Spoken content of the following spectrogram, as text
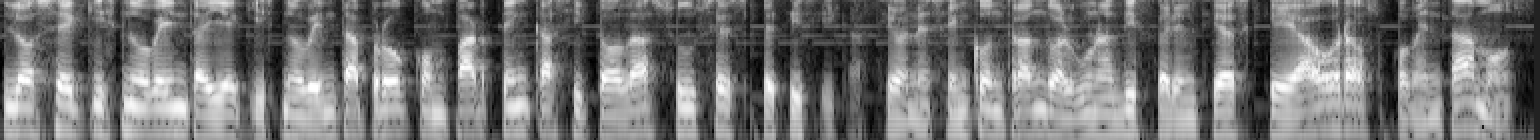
Los X90 y X90 Pro comparten casi todas sus especificaciones, encontrando algunas diferencias que ahora os comentamos.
